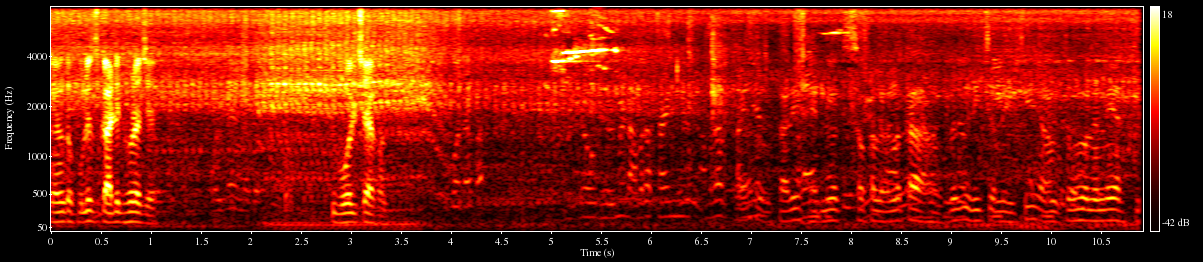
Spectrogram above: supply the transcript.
এখানে তো পুলিশ গাড়ি ধরেছে। কি বলছে এখন। গাড়ি হেলমেট সকালবেলা তাড়াহুড়ো করে বেরিয়ে চলে গেছি আমি তো মনে নেই আর কি।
